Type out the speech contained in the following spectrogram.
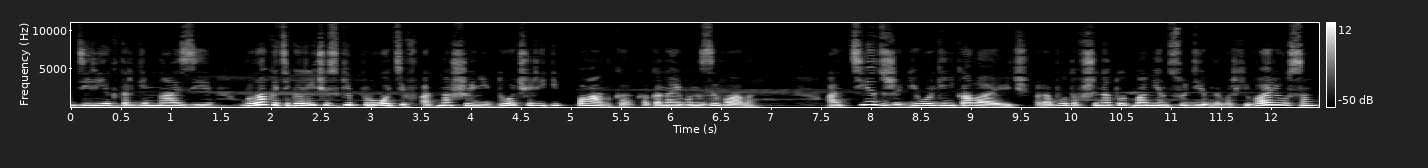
директор гимназии, была категорически против отношений дочери и панка, как она его называла. Отец же, Георгий Николаевич, работавший на тот момент судебным архивариусом,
